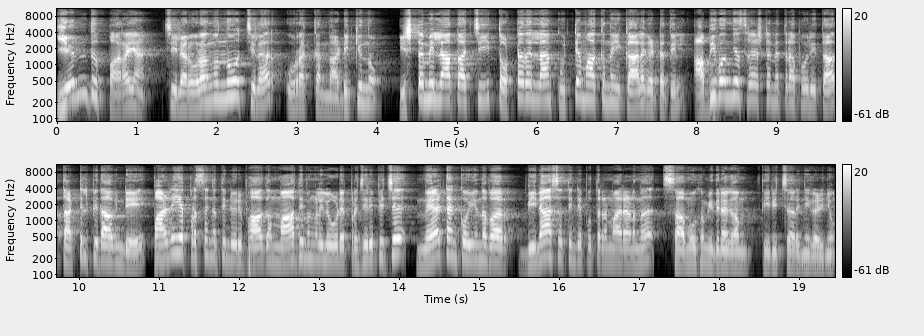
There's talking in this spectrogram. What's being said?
എന്ത് പറയാൻ? ചിലർ ഉറങ്ങുന്നു ചിലർ ഉറക്കം നടിക്കുന്നു. ഇഷ്ടമില്ലാത്ത അച്ചി തൊട്ടതെല്ലാം കുറ്റമാക്കുന്ന ഈ കാലഘട്ടത്തിൽ അഭിവന്യ ശ്രേഷ്ഠ മെത്രാപോലിത്ത തട്ടിൽ പിതാവിന്റെ പഴയ പ്രസംഗത്തിന്റെ ഒരു ഭാഗം മാധ്യമങ്ങളിലൂടെ പ്രചരിപ്പിച്ച് നേട്ടം കൊയ്യുന്നവർ വിനാശത്തിന്റെ പുത്രന്മാരാണെന്ന് സമൂഹം ഇതിനകം തിരിച്ചറിഞ്ഞു കഴിഞ്ഞു.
